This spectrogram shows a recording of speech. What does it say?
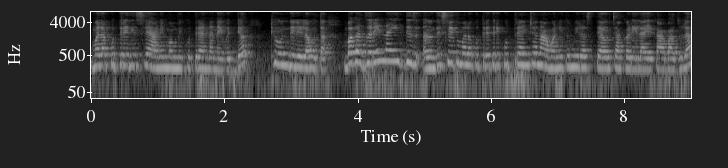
मला कुत्रे दिसले आणि मग मी कुत्र्यांना नैवेद्य ठेवून दिलेला होता. बघा जरी नाही दिस दिसले तुम्हाला कुत्रे तरी कुत्र्यांच्या नावाने तुम्ही रस्त्याच्या कडेला एका बाजूला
